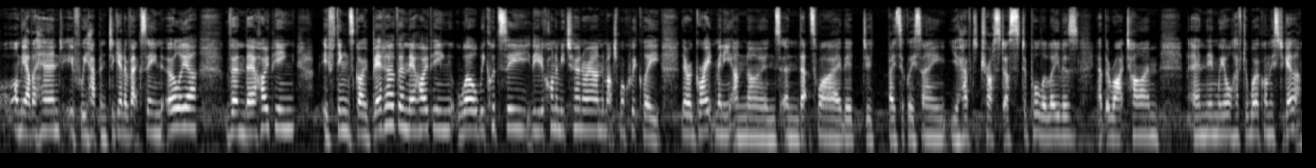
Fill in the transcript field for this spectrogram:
On the other hand, if we happen to get a vaccine earlier than they're hoping, if things go better than they're hoping, well, we could see the economy turn around much more quickly. There are a great many unknowns, and that's why they're basically saying you have to trust us to pull the levers at the right time, and then we all have to work on this together.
